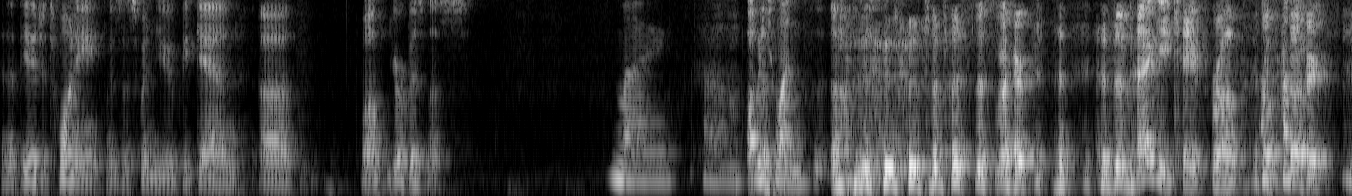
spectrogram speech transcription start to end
And at the age of twenty, was this when you began, uh, well, your business? My, um, Uh, which one? the business where the baggie came from, of course.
